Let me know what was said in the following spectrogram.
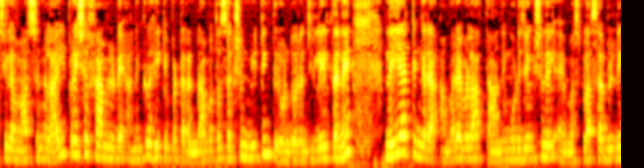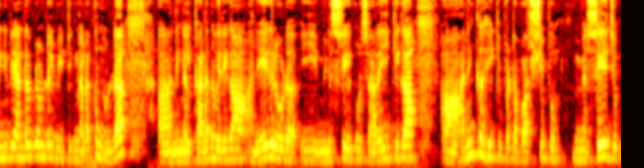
ചില മാസങ്ങളായി പ്രേഷർ ഫാമിലിയുടെ അനുഗ്രഹിക്കപ്പെട്ട രണ്ടാമത്തെ സെക്ഷൻ മീറ്റിംഗ് തിരുവനന്തപുരം ജില്ലയിൽ തന്നെ നെയ്യാറ്റിങ്കര അമരവിള താന്നിമൂട് ജംഗ്ഷനിൽ എം എസ് പ്ലാസ ബിൽഡിംഗിന്റെ അണ്ടർഗ്രൗണ്ടിൽ മീറ്റിംഗ് നടക്കുന്നുണ്ട്. നിങ്ങൾ കടന്നു വരിക അനേകരോട് ഈ മിനിസ്ട്രിയെക്കുറിച്ച് അറിയിക്കുക. അനുഗ്രഹിക്കപ്പെട്ട വർഷിപ്പും മെസ്സേജും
